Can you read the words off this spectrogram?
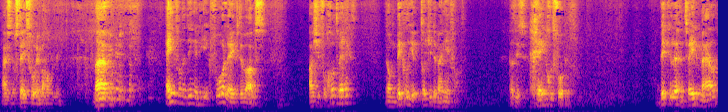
Hij is er nog steeds voor in behandeling. Maar een van de dingen die ik voorleefde was, als je voor God werkt, dan bikkel je tot je erbij neervalt. Dat is geen goed voorbeeld. Bikkelen een tweede mijl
